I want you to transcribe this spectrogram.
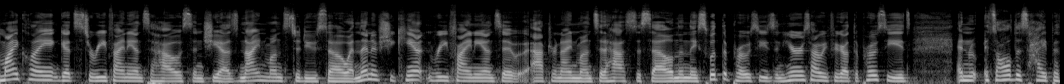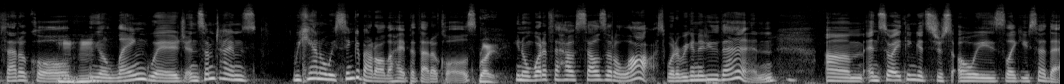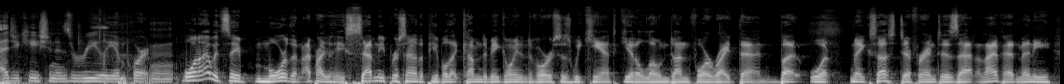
my client gets to refinance the house and she has nine months to do so. And then if she can't refinance it after nine months, it has to sell. And then they split the proceeds. And here's how we figure out the proceeds. And it's all this hypothetical, mm-hmm. you know, language. And sometimes we can't always think about all the hypotheticals Right. you know, what if the house sells at a loss? What are we going to do then? Um, and so I think it's just always, like you said, the education is really important. Well, and I would say more than I probably say seventy percent of the people that come to me going to divorces, we can't get a loan done for right then. But what makes us different is that, and I've had many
